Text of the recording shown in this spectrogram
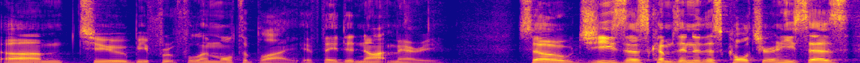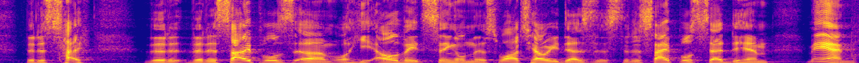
um, to be fruitful and multiply if they did not marry. So Jesus comes into this culture and he says, the, disci- the, the disciples, um, well, he elevates singleness. Watch how he does this. The disciples said to him, Man,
